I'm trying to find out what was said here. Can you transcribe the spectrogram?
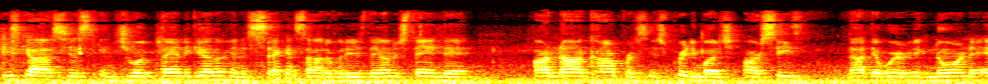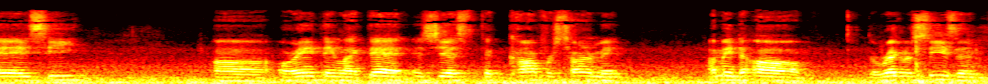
these guys just enjoy playing together. And the second side of it is they understand that our non-conference is pretty much our season. Not that we're ignoring the AAC uh, or anything like that. It's just the conference tournament. I mean, the, um, the regular season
